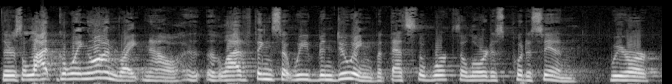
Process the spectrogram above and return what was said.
There's a lot going on right now, a lot of things that we've been doing, but that's the work the Lord has put us in. We are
